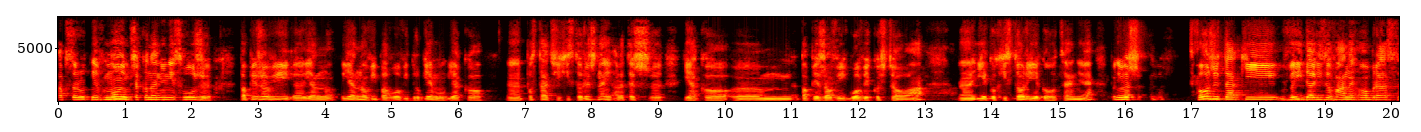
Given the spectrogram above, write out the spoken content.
absolutnie w moim przekonaniu nie służy papieżowi e, Jan, Janowi Pawłowi II jako e, postaci historycznej, ale też e, jako papieżowi głowie Kościoła, jego historii, jego ocenie, ponieważ tworzy taki wyidealizowany obraz.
